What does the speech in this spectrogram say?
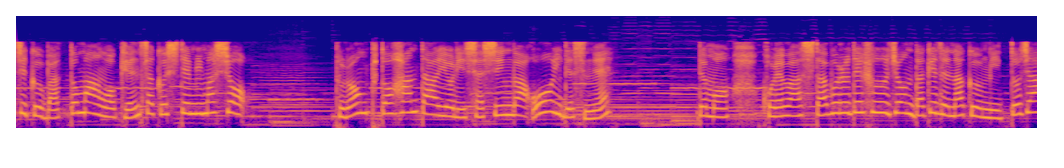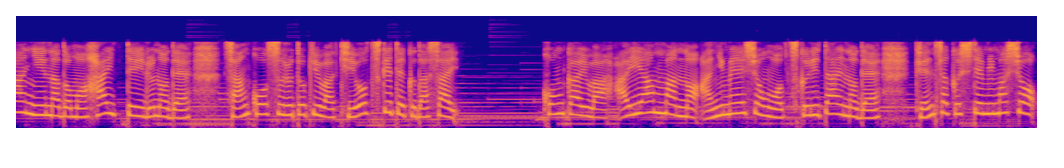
じくバットマンを検索してみましょう。プロンプトハンターより写真が多いですね。でも、これはスタブルデフュージョンだけでなくミッドジャーニーなども入っているので、参考するときは気をつけてください。今回はアイアンマンのアニメーションを作りたいので、検索してみましょう。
